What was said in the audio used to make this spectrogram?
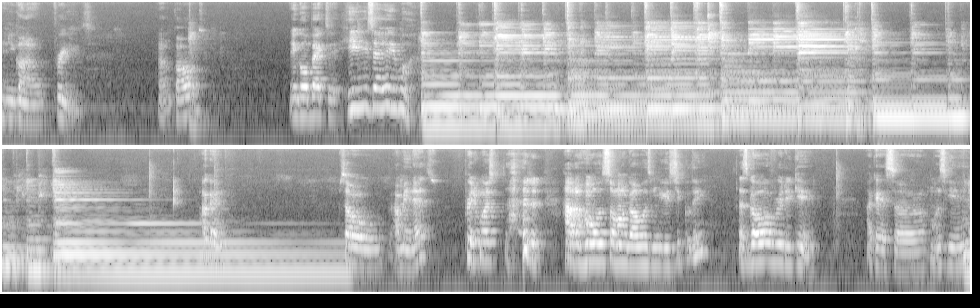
And you're gonna freeze. Uh, gonna pause. Then go back to He's able. Okay. So, I mean, that's pretty much how the whole song goes musically. Let's go over it again. Okay, so once again,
